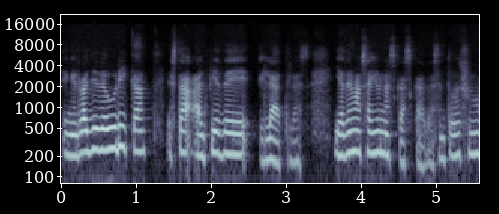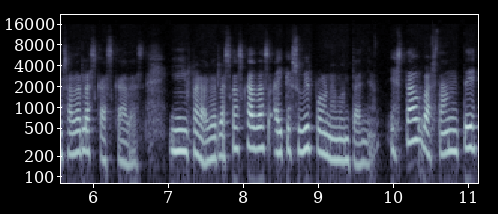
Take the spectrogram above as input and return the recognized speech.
en el Valle de Urica, está al pie del Atlas y además hay unas cascadas. Entonces fuimos a ver las cascadas y para ver las cascadas hay que subir por una montaña. Está bastante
